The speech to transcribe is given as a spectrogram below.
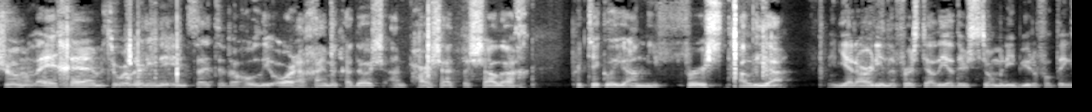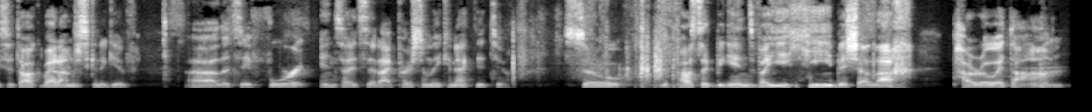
Shalom Aleichem. So we're learning the insights of the Holy Or HaChaim Kadosh on Parshat Beshalach, particularly on the first Aliyah. And yet, already in the first Aliyah, there's so many beautiful things to talk about. I'm just going to give, uh, let's say, four insights that I personally connected to. So the pasuk begins, "Vayihi Beshalach Paro et Am,"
